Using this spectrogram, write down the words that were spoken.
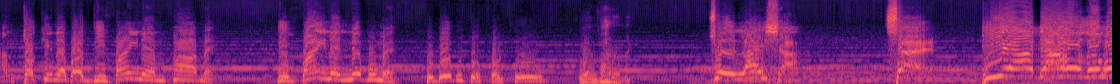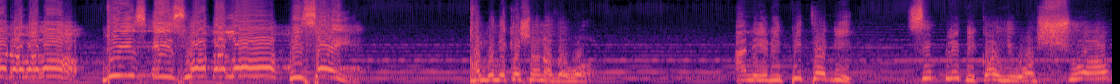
I'm talking about divine empowerment, divine enablement to be able to control the environment. So Elisha said, Hear thou the word of the Lord. This is what the Lord is saying. Communication of the word. And he repeated it simply because he was sure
